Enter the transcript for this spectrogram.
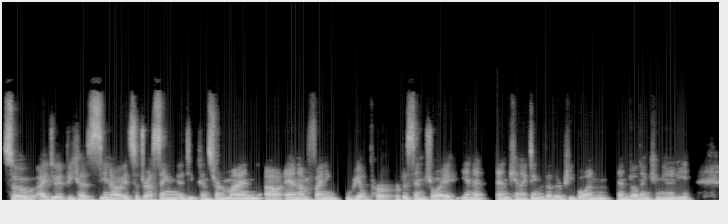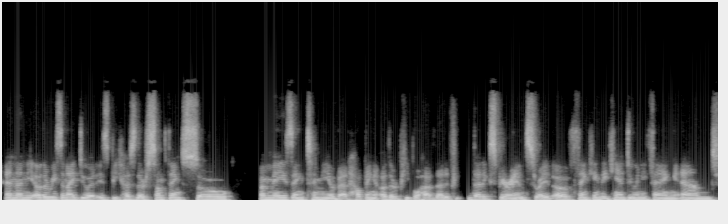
so I do it because, you know, it's addressing a deep concern of mine uh, and I'm finding real purpose and joy in it and connecting with other people and, and building community. And then the other reason I do it is because there's something so amazing to me about helping other people have that that experience right of thinking they can't do anything and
